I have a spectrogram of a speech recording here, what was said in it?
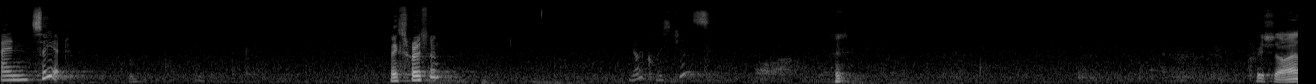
and see it. Next question. No questions? Chris, I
